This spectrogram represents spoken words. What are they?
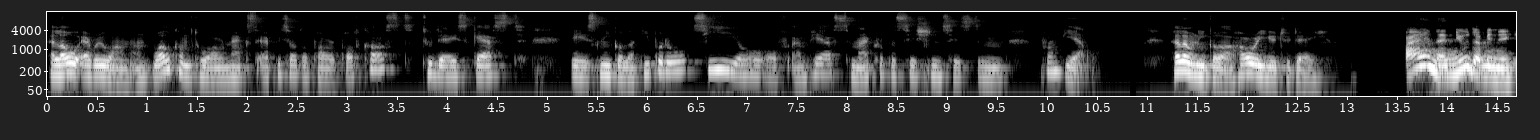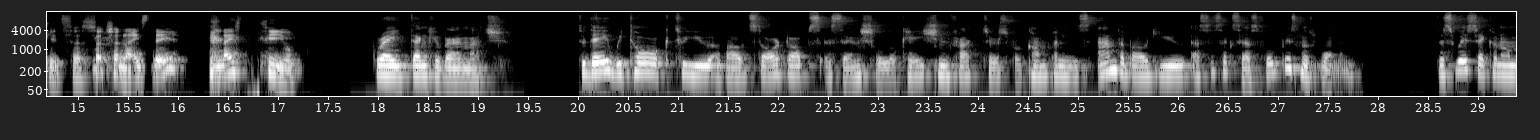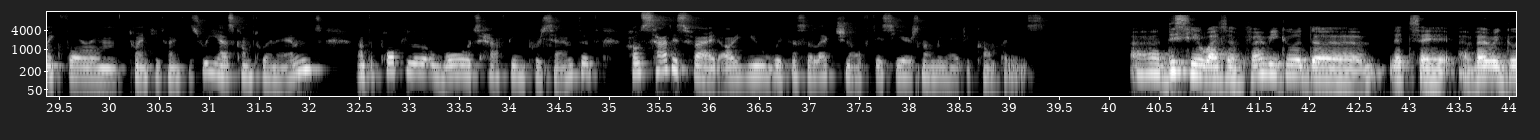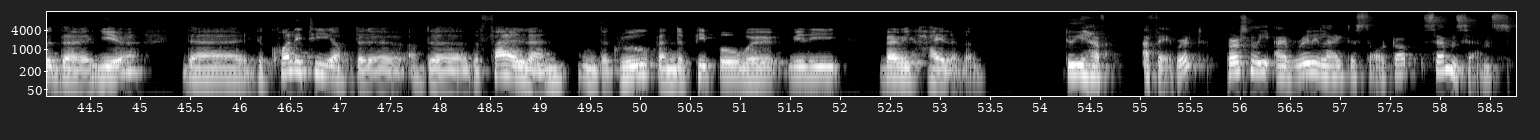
Hello, everyone, and welcome to our next episode of our podcast. Today's guest is Nicola Thibaudeau, CEO of MPS Microprecision System from Biel. Hello, Nicola. How are you today? Fine, and you, Dominic? It's uh, such a nice day. nice to see you. Great, thank you very much. Today, we talk to you about startups, essential location factors for companies, and about you as a successful businesswoman. The Swiss Economic Forum 2023 has come to an end and the popular awards have been presented. How satisfied are you with the selection of this year's nominated companies? Uh, this year was a very good, uh, let's say, a very good uh, year. The the quality of the of the the file and, and the group and the people were really very high level. Do you have a favorite. Personally, I really like the startup Sevensense.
